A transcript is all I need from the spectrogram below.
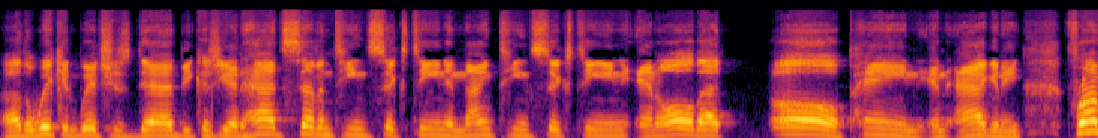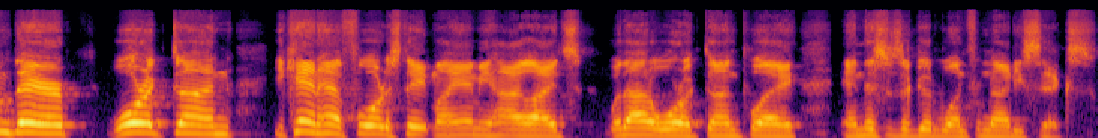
uh, the Wicked Witch is dead because you had had 17 16 and 19 16 and all that, oh, pain and agony. From there, Warrick Dunn. You can't have Florida State Miami highlights without a Warrick Dunn play. And this is a good one from 96.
